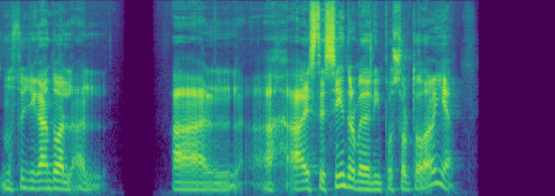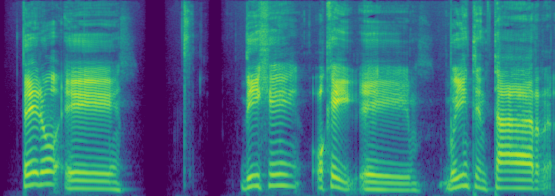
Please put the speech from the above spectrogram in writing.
no estoy llegando al, al, a, este síndrome del impostor todavía. Pero eh, dije, ok, eh, voy a intentar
